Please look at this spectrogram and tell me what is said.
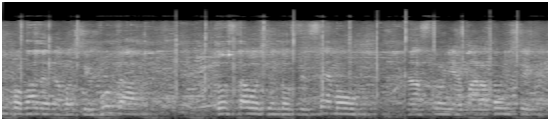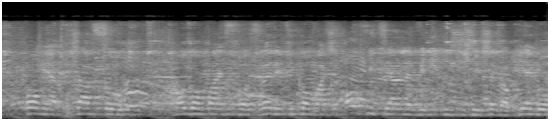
chipowane na Waszych butach, dostało się do systemu na stronie Maratończyk Pomiar Czasu. Mogą Państwo zweryfikować oficjalne wyniki dzisiejszego biegu,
